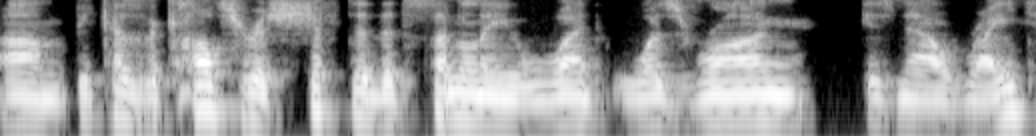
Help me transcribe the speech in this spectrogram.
um, because the culture has shifted that suddenly what was wrong is now right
